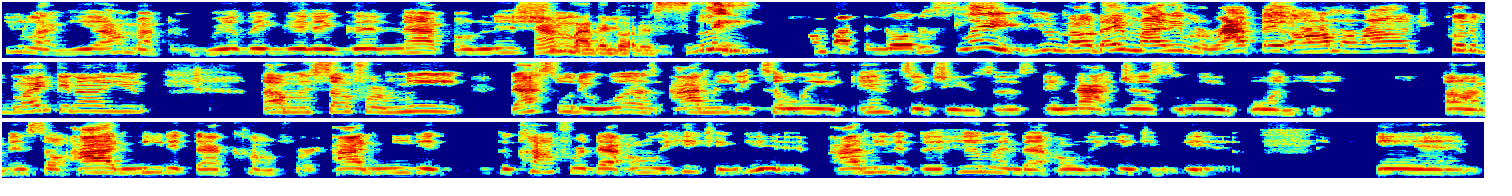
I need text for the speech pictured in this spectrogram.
you like, yeah, I'm about to really get a good nap on this. I'm about to go to sleep. I'm about to go to sleep. You know, they might even wrap their arm around you, put a blanket on you. Um, and so for me, that's what it was. I needed to lean into Jesus and not just lean on him. Um, and so I needed that comfort. I needed the comfort that only he can give. I needed the healing that only he can give. And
